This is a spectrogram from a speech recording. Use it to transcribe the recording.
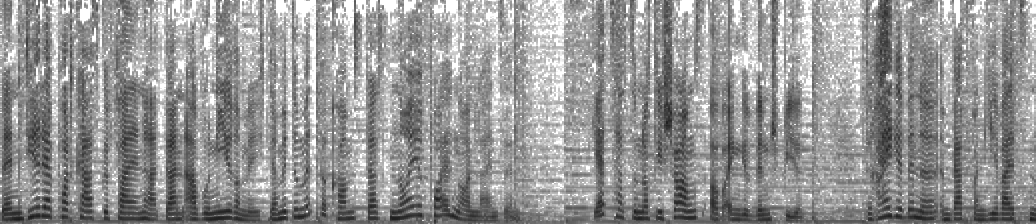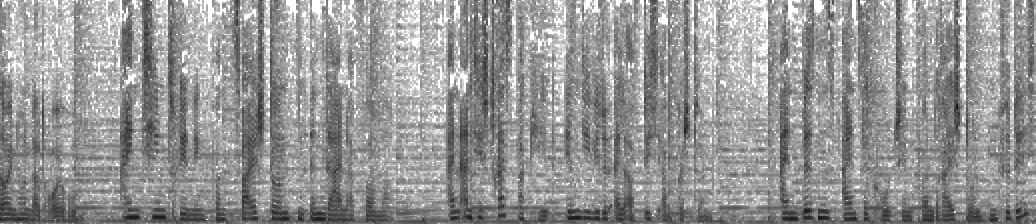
Wenn dir der Podcast gefallen hat, dann abonniere mich, damit du mitbekommst, dass neue Folgen online sind. Jetzt hast du noch die Chance auf ein Gewinnspiel. Drei Gewinne im Wert von jeweils 900 Euro. Ein Teamtraining von zwei Stunden in deiner Firma. Ein Anti-Stress-Paket individuell auf dich abgestimmt. Ein Business-Einzelcoaching von drei Stunden für dich.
